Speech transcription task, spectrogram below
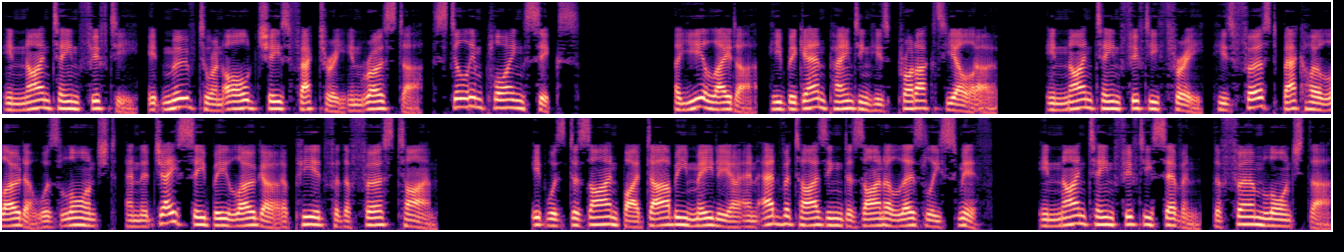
In 1950, it moved to an old cheese factory in Rocester, still employing six. A year later, he began painting his products yellow. In 1953, his first backhoe loader was launched, and the JCB logo appeared for the first time. It was designed by Derby media and advertising designer Leslie Smith. In 1957, the firm launched the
